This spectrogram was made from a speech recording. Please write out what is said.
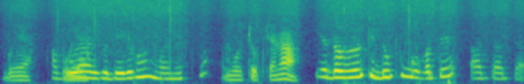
뭐야? 아 뭐야, 이거 내려가는 거 아니었어? 아무것도 없잖아. 야 나 왜 이렇게 높은 거 같아? 아나 나.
